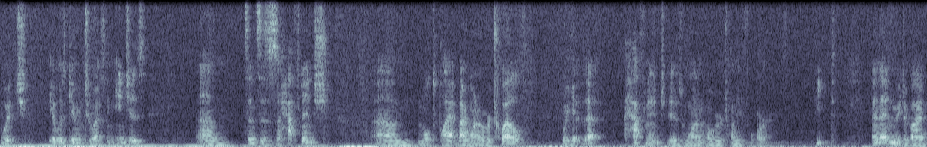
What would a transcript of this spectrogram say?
which it was given to us in inches. Um, since this is a half an inch, um, multiply it by 1 over 12, we get that half an inch is 1 over 24 feet. And then we divide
